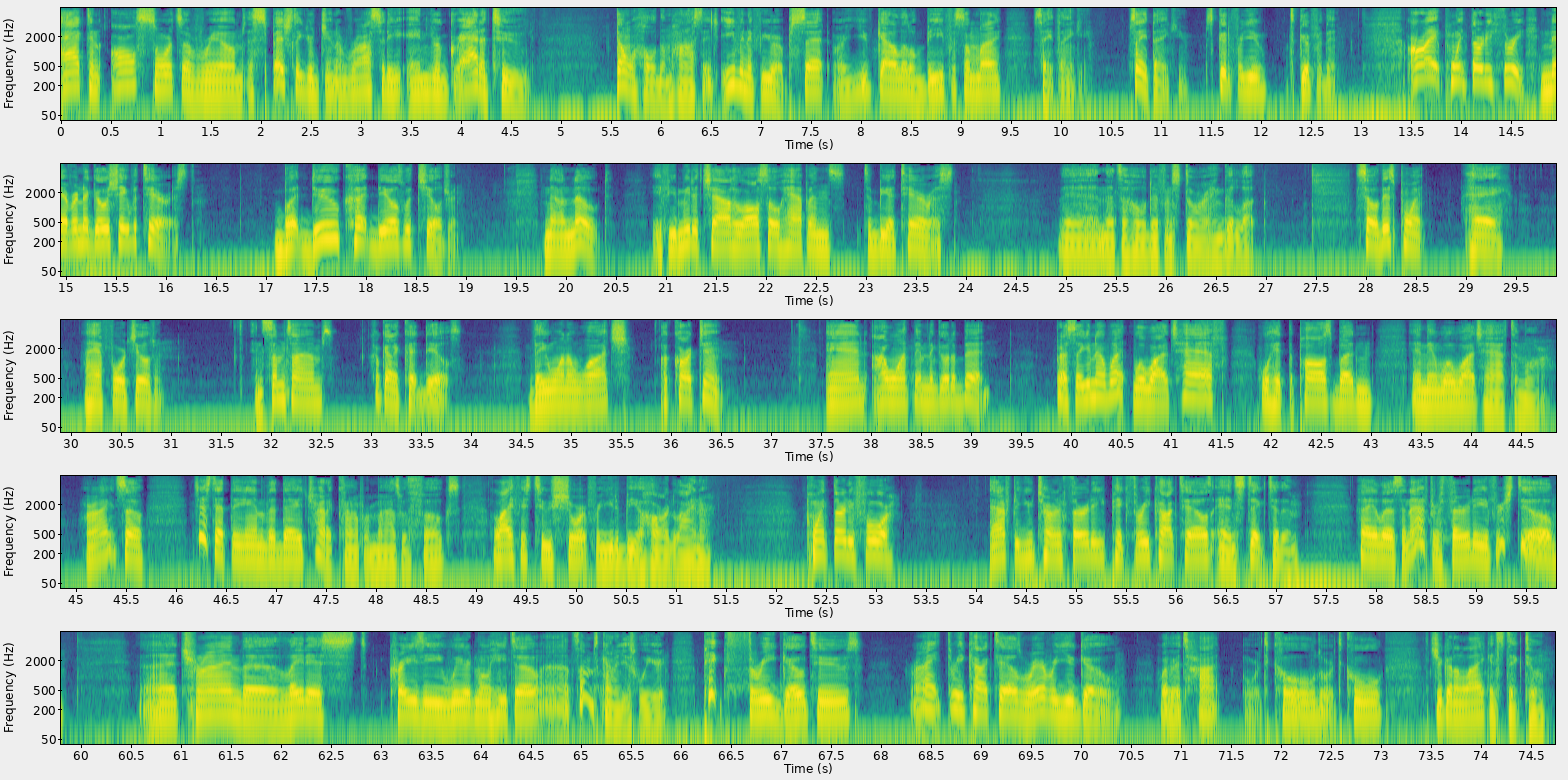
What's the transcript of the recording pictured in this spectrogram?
act in all sorts of realms, especially your generosity and your gratitude. Don't hold them hostage. Even if you're upset or you've got a little beef with somebody, say thank you. Say thank you. It's good for you, it's good for them. All right, point 33 never negotiate with terrorists, but do cut deals with children. Now, note if you meet a child who also happens to be a terrorist, then that's a whole different story and good luck. So, at this point, hey, I have four children. And sometimes I've got to cut deals. They want to watch a cartoon. And I want them to go to bed. But I say, you know what? We'll watch half, we'll hit the pause button, and then we'll watch half tomorrow. All right. So just at the end of the day, try to compromise with folks. Life is too short for you to be a hardliner. Point 34. After you turn 30, pick three cocktails and stick to them. Hey, listen, after 30, if you're still uh, trying the latest crazy weird mojito, uh, something's kind of just weird. Pick three go tos, right? Three cocktails wherever you go, whether it's hot or it's cold or it's cool, that you're going to like and stick to them.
